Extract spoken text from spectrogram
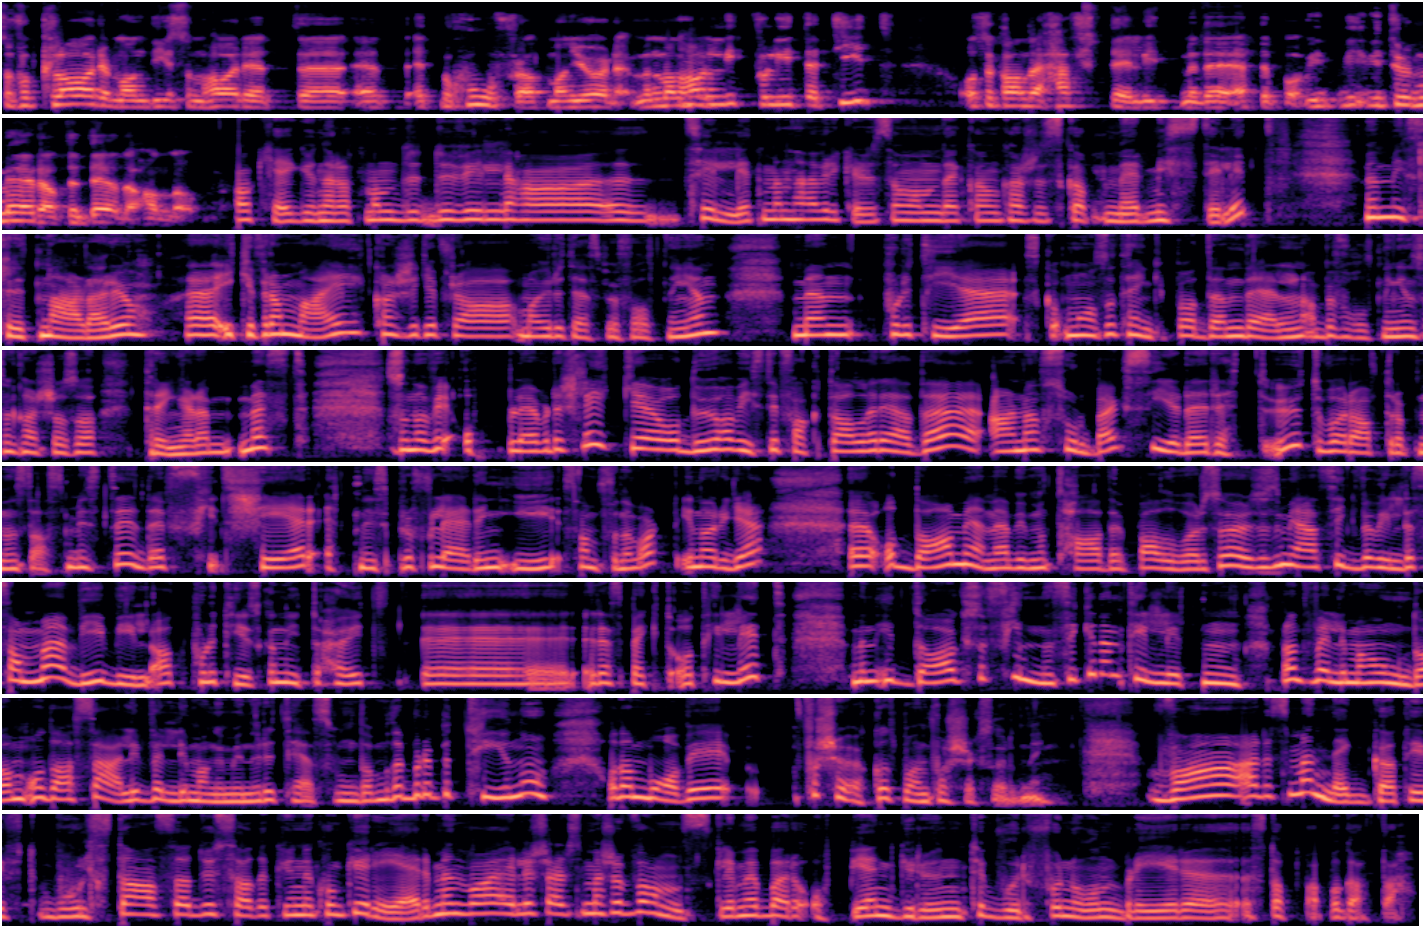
så forklarer man de som har et, eh, et, et behov for at man gjør det. Men man har litt for lite tid og så kan det hefte litt med det etterpå. Vi, vi, vi tror mer at det er det det handler om. Ok, Gunnar Atman, du, du, vil ha eh, tillit, men her virker det som om det kan kanskje skape mer mistillit? Men mistilliten er der jo. Eh, ikke fra meg, kanskje ikke fra majoritetsbefolkningen. Men politiet skal, må også tenke på den delen av befolkningen som kanskje også trenger det mest. Så når vi opplever det slik, og du har vist i fakta allerede, Erna Solberg sier det rett ut, vår avtroppende statsminister, det skjer etnisk profilering i samfunnet vårt i Norge. Eh, og da mener jeg vi må ta det på alvor. Så høres høres ut som jeg og Sigve vil det samme. Vi vil at politiet skal nyte høyt eh, respekt og tillit. Men i dag så finnes ikke den tilliten blant veldig mange ungdom, og da særlig veldig mange minoritetsungdom. Og Det burde bety noe, og da må vi forsøke oss på en forsøksordning. Hva er det som er negativt, Bolstad? Altså, du sa det kunne konkurrere, men hva ellers er det som er så vanskelig med bare å oppgi en grunn til hvorfor noen blir eh, stoppa på gata?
